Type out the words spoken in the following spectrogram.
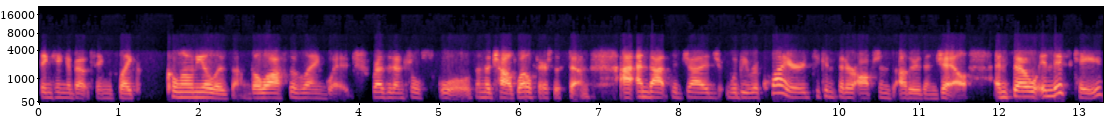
thinking about things like colonialism, the loss of language, residential schools, and the child welfare system, uh, and that the judge would be required to consider options other than jail. And so in this case,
